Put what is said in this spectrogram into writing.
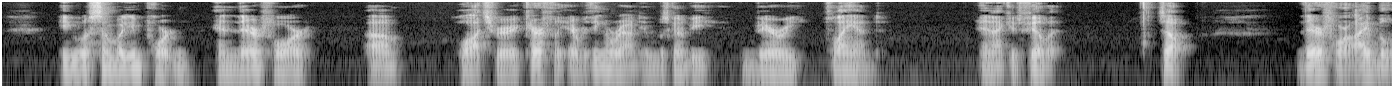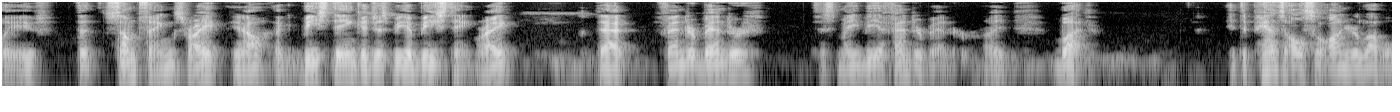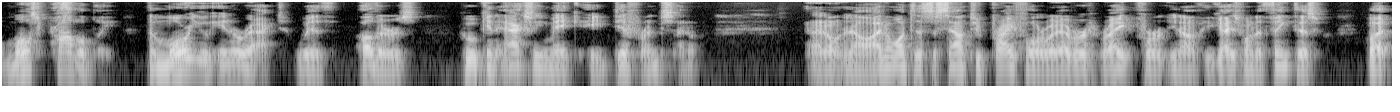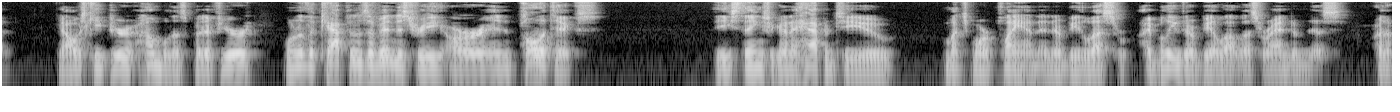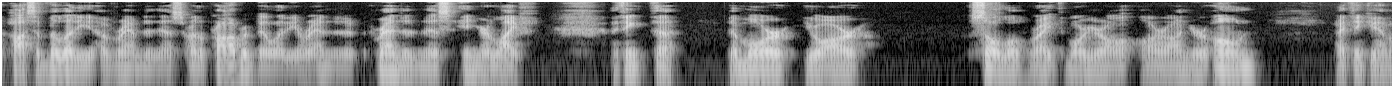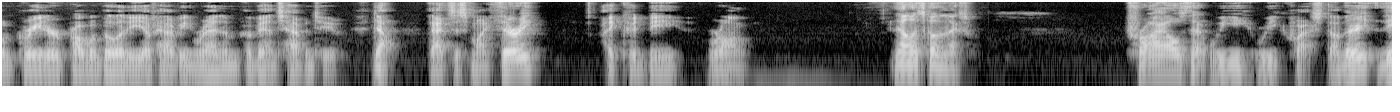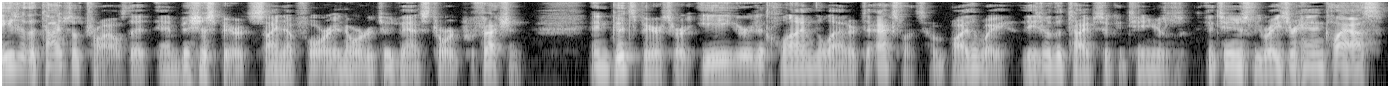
He was somebody important and therefore um, watched very carefully. Everything around him was going to be very planned and I could feel it. So, therefore, I believe that some things, right? You know, a bee sting could just be a bee sting, right? That fender bender, this may be a fender bender, right? But it depends also on your level. Most probably, the more you interact with others who can actually make a difference, I don't, I don't know. I don't want this to sound too prideful or whatever, right? For, you know, if you guys want to think this, but you know, always keep your humbleness. But if you're one of the captains of industry or in politics, these things are going to happen to you much more planned and there'll be less, I believe there'll be a lot less randomness or the possibility of randomness or the probability of random, randomness in your life. I think the, the more you are solo, right? The more you're all are on your own, I think you have a greater probability of having random events happen to you. Now, that's just my theory. I could be wrong. Now let's go to the next one. Trials that we request. Now, these are the types of trials that ambitious spirits sign up for in order to advance toward perfection. And good spirits are eager to climb the ladder to excellence. And by the way, these are the types who continuously, continuously raise their hand in class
